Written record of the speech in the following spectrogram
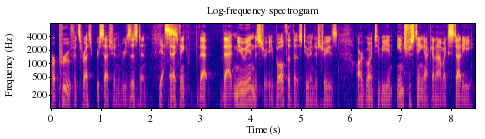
or proof it's res- recession resistant. Yes. And I think that that new industry, both of those two industries, are going to be an interesting economic study.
